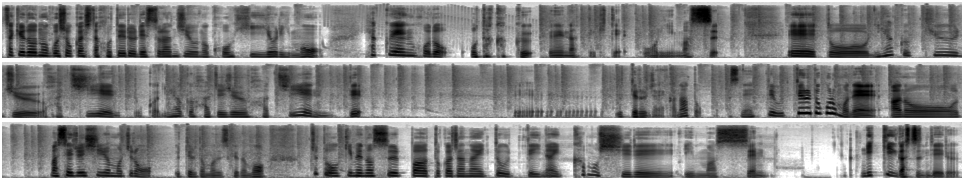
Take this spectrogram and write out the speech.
先ほどのご紹介したホテル、レストラン仕様のコーヒーよりも100円ほどお高くなってきております。えっ、と、298円とか288円で、えー売ってるんじゃないかなと思いますね。で、売ってるところもね、あのーまあ、成城石井はもちろん売ってると思うんですけども、ちょっと大きめのスーパーとかじゃないと売っていないかもしれません。リッキーが住んでいる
